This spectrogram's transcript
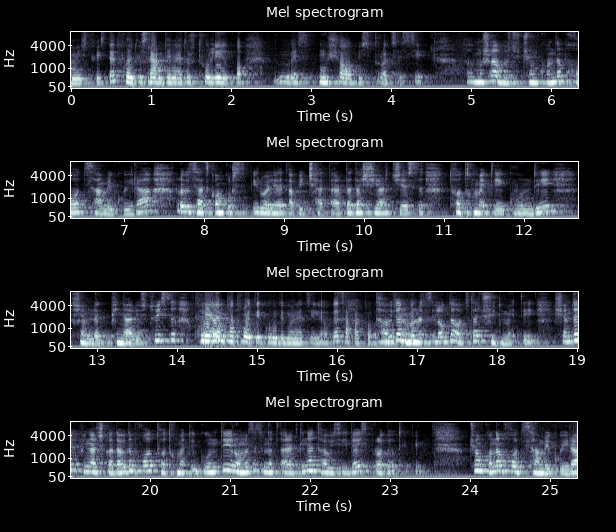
ამისთვის და თქვენთვის რამდენად რთული იყო ეს მუშაობის პროცესი? მუშაობისთვის ჩვენ მქონდა მხოლოდ 3 კვირა, როდესაც კონკურსის პირველი ეტაპი ჩატარდა და შეარჩიეს 14 გუნდი, შემდეგ ფინალისტვის მქონდა 14 გუნდი მონაწილეობდა საქართველოს. თავიდან მონაწილეობდა 37. შემდეგ ფინალში გადავიდა მხოლოდ 14 გუნდი, რომელსაც უნდა წარადგინა თავისი იდეის პროტოტიპი. ჩვენ მქონდა მხოლოდ 3 კვირა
